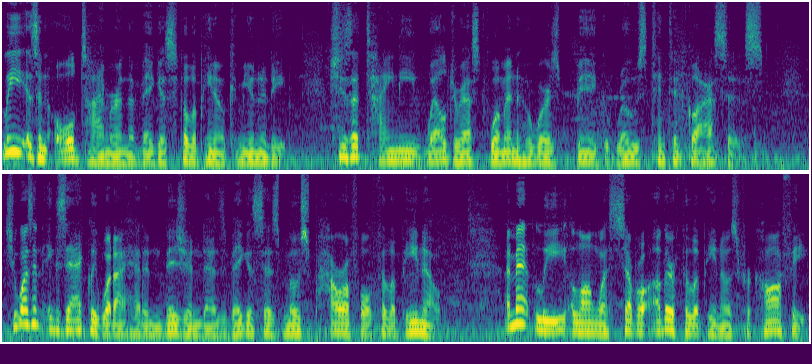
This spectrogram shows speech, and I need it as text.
Lee is an old timer in the Vegas Filipino community. She's a tiny, well dressed woman who wears big, rose tinted glasses. She wasn't exactly what I had envisioned as Vegas's most powerful Filipino. I met Lee along with several other Filipinos for coffee.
